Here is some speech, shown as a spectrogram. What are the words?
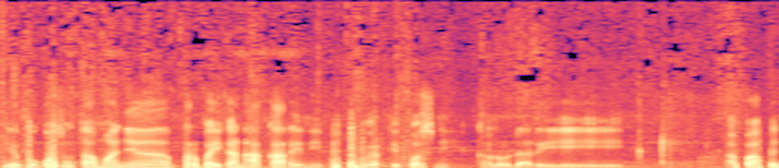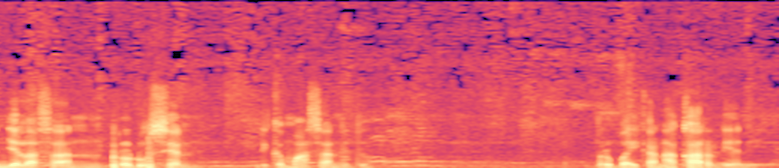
Ya fokus utamanya perbaikan akar ini pupuk vertipos nih. Kalau dari apa penjelasan produsen di kemasan itu. Perbaikan akar dia nih.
